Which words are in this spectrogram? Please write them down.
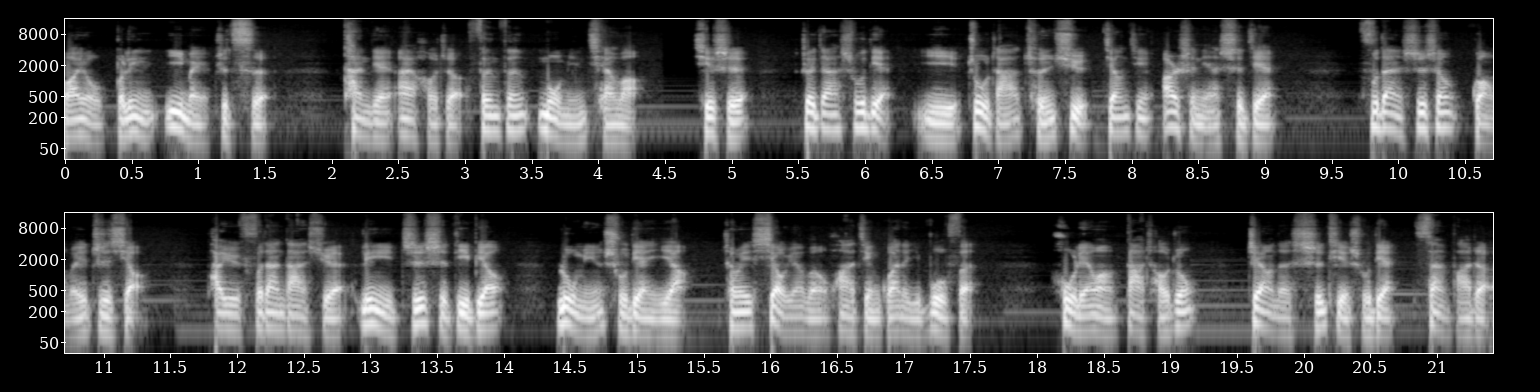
网友不吝溢美之词，探店爱好者纷纷慕名前往。其实，这家书店已驻扎存续将近二十年时间，复旦师生广为知晓。它与复旦大学另一知识地标鹿鸣书店一样，成为校园文化景观的一部分。互联网大潮中，这样的实体书店散发着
